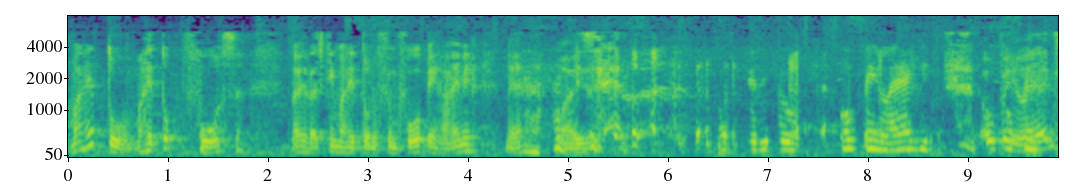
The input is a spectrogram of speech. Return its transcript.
marretou, marretou com força. Na verdade, quem marretou no filme foi o Oppenheimer, né? Mas. Nosso querido Open Leg. Open, open Legs.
